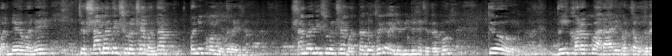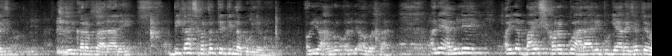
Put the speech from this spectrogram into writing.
भन्ने हो भने त्यो सामाजिक सुरक्षाभन्दा पनि कम हुँदो रहेछ। सामाजिक सुरक्षा भत्ता जो छ नि अहिले विभिन्न क्षेत्रको त्यो दुई खरबको हाराहारी खर्च हुँदो रहेछ। दुई खरबको हाराहारी विकास खर्च त्यति नपुग्ने हो अब यो हाम्रो अन्य अवस्था। अनि हामीले अहिले बाइस खरबको हाराहारी पुगेको रहेछ त्यो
